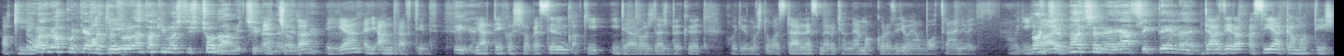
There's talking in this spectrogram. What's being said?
aki... Jó, akkor kezdett aki, föl, hát aki most is csoda, amit csinál. Egy csoda, egyébként. igen, egy undrafted igen. játékosról beszélünk, aki ide a rozsdás bököt, hogy ő most all lesz, mert hogyha nem, akkor az egy olyan botrány, hogy hogy így Nagyszer, nagyszerűen játszik, tényleg. De azért a, a Sziakamot is,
